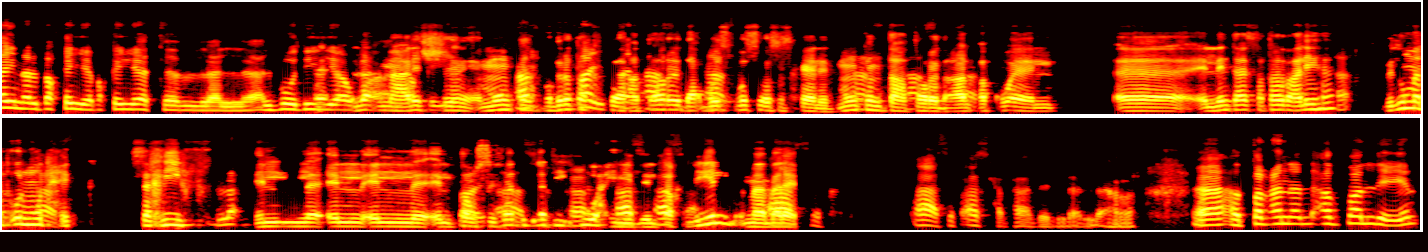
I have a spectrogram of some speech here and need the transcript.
أين البقية؟ بقية البوذية لا معلش ممكن حضرتك طيب تعترض بص بص يا أستاذ خالد ممكن تعترض على الأقوال آه اللي أنت عايز تعترض عليها بدون ما تقول مضحك. سخيف. ال ال ال التوصيفات طيب التي توحي بالتقليل ما بلاش. آسف أسحب هذا الأمر. آه طبعا الضالين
